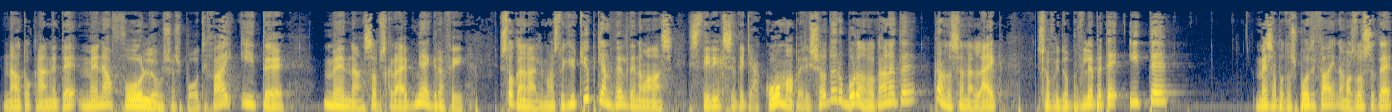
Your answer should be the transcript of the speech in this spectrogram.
να το κάνετε με ένα follow στο Spotify είτε με ένα subscribe, μια εγγραφή στο κανάλι μας στο YouTube και αν θέλετε να μας στηρίξετε και ακόμα περισσότερο μπορείτε να το κάνετε κάνοντας ένα like στο βίντεο που βλέπετε είτε μέσα από το Spotify να μας δώσετε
